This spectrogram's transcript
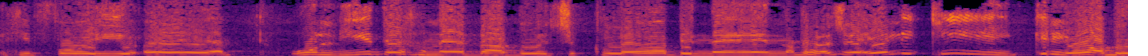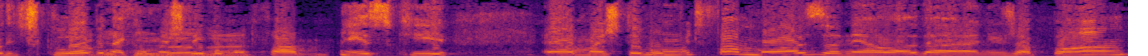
que foi é, o líder, né, da Bullet Club, né? Na verdade, ele que criou a Bullet Club, né? Que é uma stable né? muito famosa. Isso que é uma stable muito famosa, né? Lá da New Japan.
